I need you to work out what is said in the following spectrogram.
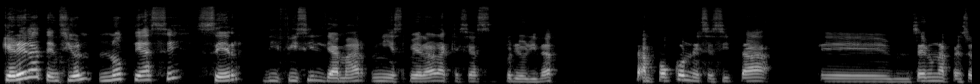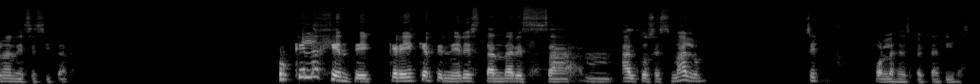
Querer atención no te hace ser difícil de amar ni esperar a que seas prioridad. Tampoco necesita eh, ser una persona necesitada. ¿Por qué la gente cree que tener estándares mm, altos es malo? Sí, por las expectativas.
